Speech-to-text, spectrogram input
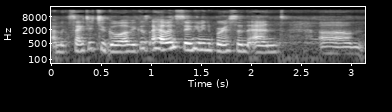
I'm excited to go because I haven't seen him in person and um,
